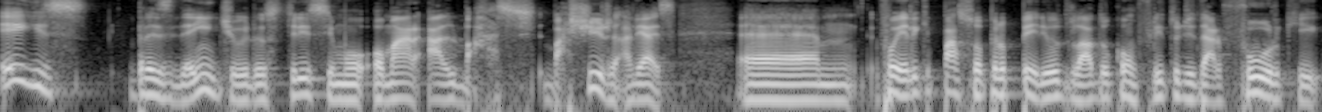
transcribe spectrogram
ex-presidente, o ilustríssimo Omar al-Bashir, aliás, é, foi ele que passou pelo período lá do conflito de Darfur, que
